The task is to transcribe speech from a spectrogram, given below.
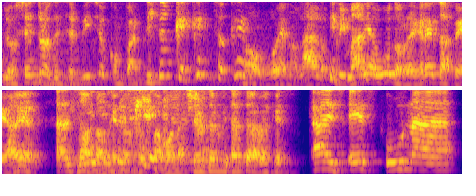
Los centros de servicio compartido, ¿qué, qué es o qué? No, bueno, Lalo, primaria 1, regrésate, a ver. Así no, no, es, que que- vamos a la Share Service Center, a ver qué es. Ah, es, es una,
